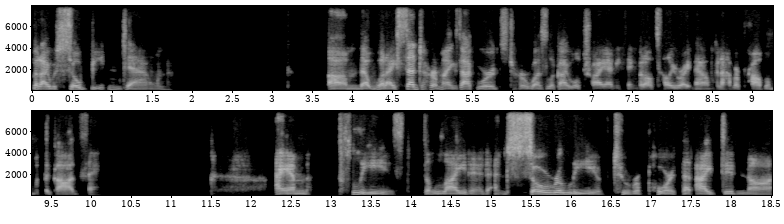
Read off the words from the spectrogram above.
but I was so beaten down um, that what I said to her, my exact words to her was, Look, I will try anything, but I'll tell you right now, I'm going to have a problem with the God thing. I am pleased, delighted, and so relieved to report that I did not,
